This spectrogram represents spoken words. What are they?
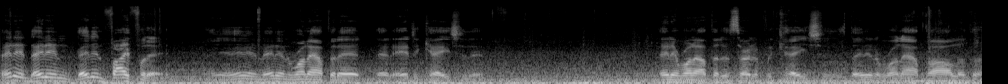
they didn't they didn't they didn't fight for that. They didn't, they didn't run after that that education and they didn't run after the certifications. They didn't run after all of the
